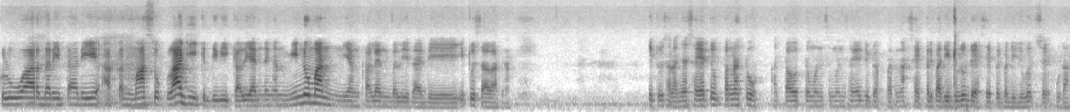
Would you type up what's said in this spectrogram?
keluar dari tadi akan masuk lagi ke diri kalian dengan minuman yang kalian beli tadi. Itu salahnya itu salahnya saya tuh pernah tuh atau teman-teman saya juga pernah saya pribadi dulu deh saya pribadi juga saya udah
